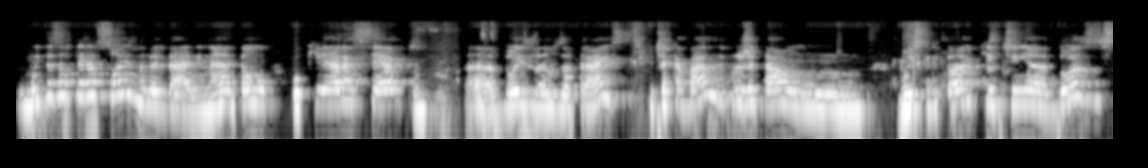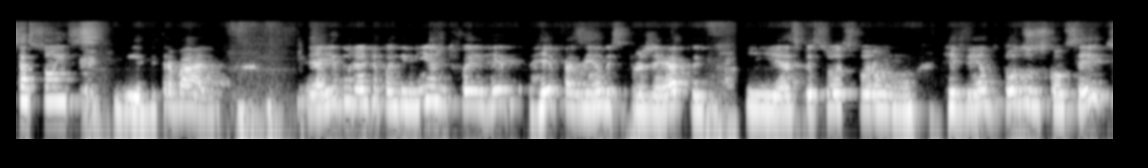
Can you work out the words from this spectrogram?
muitas alterações, na verdade. Né? Então, o que era certo há dois anos atrás, eu tinha acabado de projetar um, um escritório que tinha 12 estações de, de, trabalho. E aí, durante a pandemia, a gente foi re, refazendo esse projeto e, e, as pessoas foram revendo todos os conceitos.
